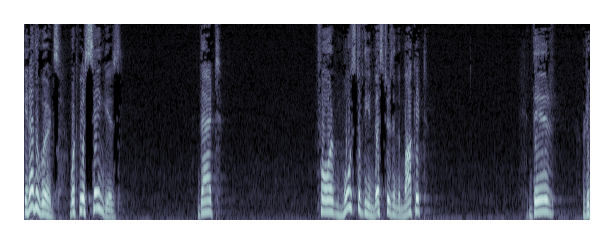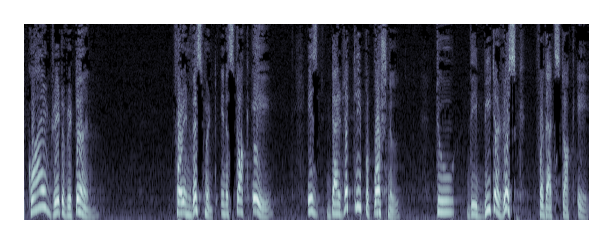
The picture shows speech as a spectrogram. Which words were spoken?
In other words, what we are saying is that for most of the investors in the market, their required rate of return for investment in a stock A is directly proportional to the beta risk for that stock A.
